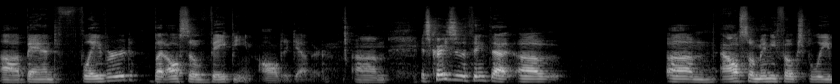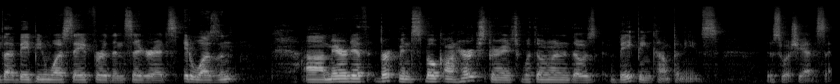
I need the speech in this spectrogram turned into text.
uh, banned flavored but also vaping altogether. Um, it's crazy to think that. Uh, um, also, many folks believe that vaping was safer than cigarettes. It wasn't. Uh, Meredith Berkman spoke on her experience with one of those vaping companies. This is what she had to say.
